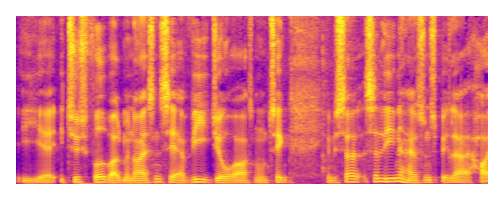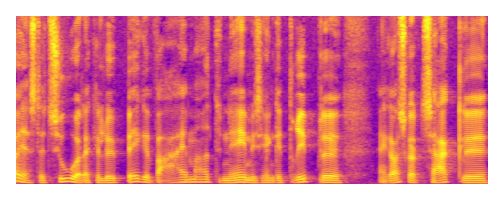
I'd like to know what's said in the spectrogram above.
i, øh, i tysk fodbold, men når jeg sådan ser videoer og sådan nogle ting, jamen så, så ligner han jo sådan en spiller af højere statur, der kan løbe begge veje, meget dynamisk, han kan drible, han kan også godt takle,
